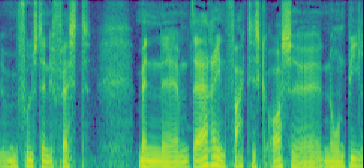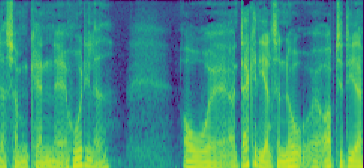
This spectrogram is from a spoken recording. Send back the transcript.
øh, fuldstændig fast. Men øh, der er rent faktisk også øh, nogle biler, som kan øh, hurtiglade. Og øh, der kan de altså nå øh, op til de der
